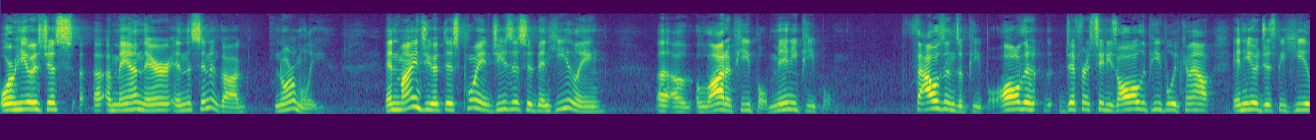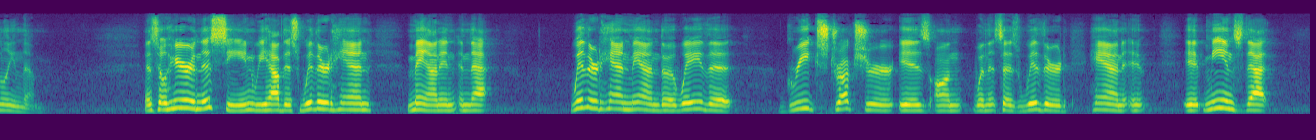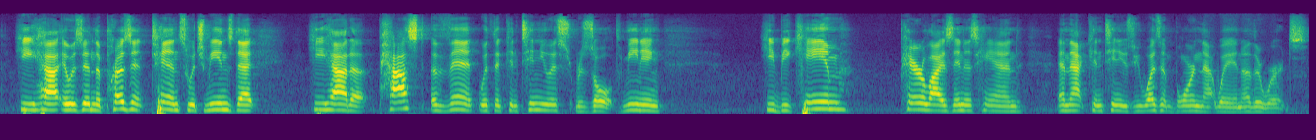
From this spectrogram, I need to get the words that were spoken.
or he was just a, man there in the synagogue normally. And mind you, at this point, Jesus had been healing a, a, a lot of people, many people, thousands of people, all the different cities, all the people would come out, and he would just be healing them. And so here in this scene, we have this withered hand man, and, and that withered hand man, the way the Greek structure is on when it says withered hand, it, it means that he had it was in the present tense, which means that he had a past event with a continuous result, meaning he became paralyzed in his hand and that continues. He wasn't born that way, in other words.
